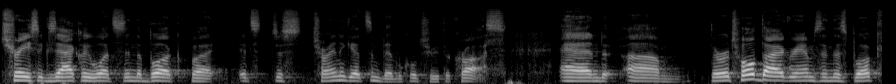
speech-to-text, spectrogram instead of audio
trace exactly what's in the book, but it's just trying to get some biblical truth across. And um, there are 12 diagrams in this book,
